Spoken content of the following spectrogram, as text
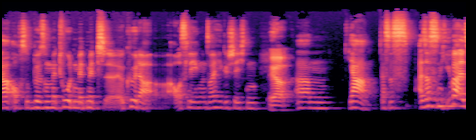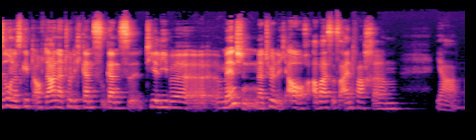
ja auch so böse Methoden mit, mit äh, Köder auslegen und solche Geschichten. Ja. Ähm, ja, das ist, also das ist nicht überall so und es gibt auch da natürlich ganz, ganz tierliebe äh, Menschen, natürlich auch, aber es ist einfach, ähm, ja,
